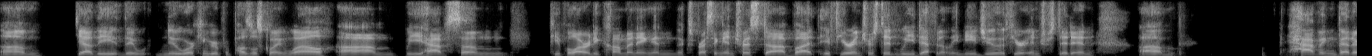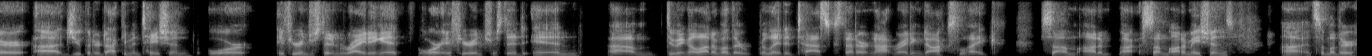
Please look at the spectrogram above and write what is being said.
um, yeah, the the new working group of puzzles going well. Um, we have some people already commenting and expressing interest. but if you're interested, we definitely need you. If you're interested in um, having better Jupyter documentation, or if you're interested in writing it, or if you're interested in um, doing a lot of other related tasks that are not writing docs, like some autom uh, some automations uh, and some other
